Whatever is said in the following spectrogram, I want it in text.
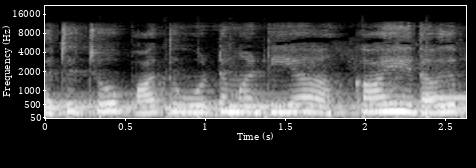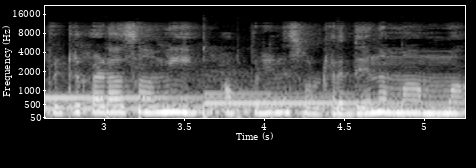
அச்சச்சோ பார்த்து ஓட்ட மாட்டியா? காயம் ஏதாவது பெற்றுக்காடா சாமி அப்படின்னு சொல்கிறது நம்ம அம்மா.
